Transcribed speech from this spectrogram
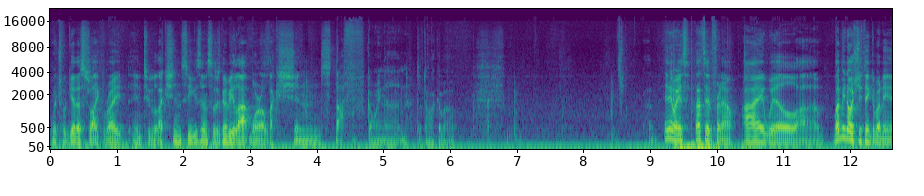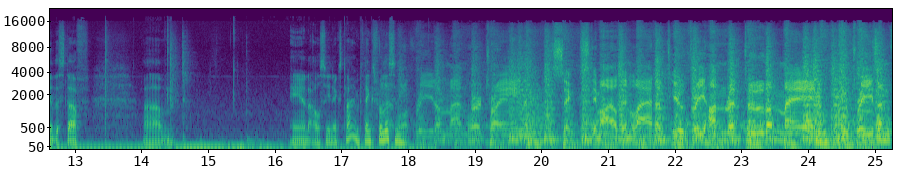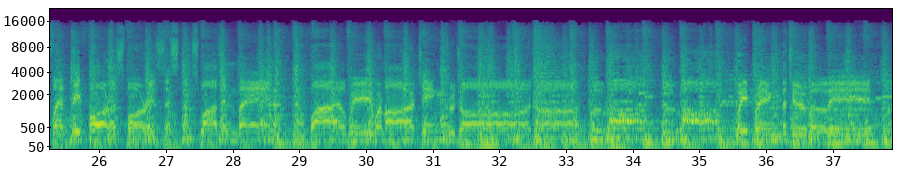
which will get us like right into election season. So there's going to be a lot more election stuff going on to talk about. But anyways, that's it for now. I will um, let me know what you think about any of this stuff. Um, and I'll see you next time. Thanks for listening. Freedom and her train. 60 miles in latitude, 300 to the main. Treason fled before us, for resistance was in vain while we were marching through Georgia. Hurrah, hurrah! We bring the Jubilee.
